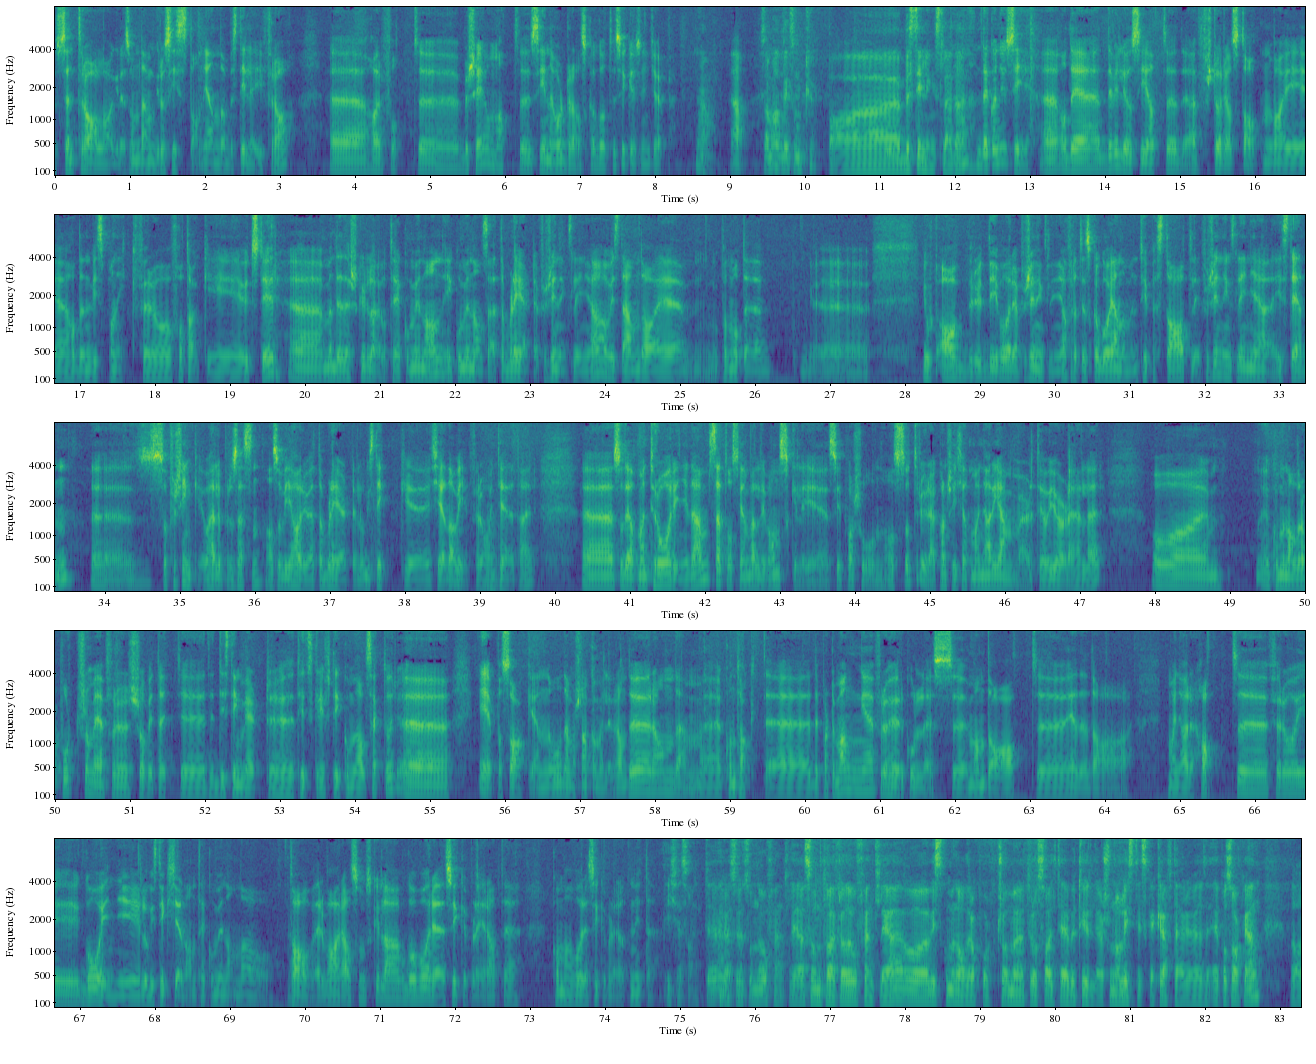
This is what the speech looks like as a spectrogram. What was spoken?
sentrallageret som de grossistene igjen da bestiller ifra, har fått beskjed om at sine ordrer skal gå til sykehusinnkjøp. Ja. Ja. Så de hadde liksom kuppa bestillingsleddet? Det kan du si. Eh, Og det, det vil jo si at eh, jeg forstår jo at staten var i, hadde en viss panikk for å få tak i utstyr. eh, Men det der skulle jo til kommunene, i kommunenes etablerte forsyningslinjer. Og hvis de da er mm, på en måte eh, gjort avbrudd i våre forsyningslinjer for at det skal gå gjennom en type statlig forsyningslinje isteden, eh, så forsinker jo hele prosessen. Altså Vi har jo etablerte logistikkjeder vi for å håndtere dette her. Eh, Så det at man trår inn i dem, setter oss i en veldig vanskelig situasjon. Og så tror jeg kanskje ikke at man har hjemmel til å gjøre det heller. Og eh, Kommunal Rapport, som er for så vidt et, eh, distingvert eh, tidsskrift i kommunal sektor, eh, er på saken nå. De har snakka med leverandørene, de kontakter departementet for å høre eh, mandat er det da man har hatt for å gå inn i logistikkjedene til kommunene og ta over varer som skulle gå våre sykepleiere til komme våre sykepleiere til nytte. Ikke sant. Det høres ut som det offentlige som tar fra det offentlige. Og hvis Kommunal Rapport, som eh, tross alt er betydelige journalistiske krefter, eh, er på saken, da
